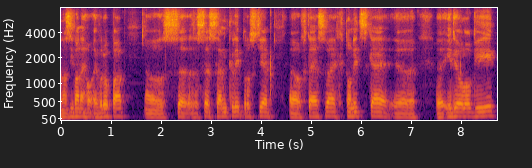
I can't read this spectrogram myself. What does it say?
nazývaného Evropa, se, se semkli prostě v té své chtonické ideologii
